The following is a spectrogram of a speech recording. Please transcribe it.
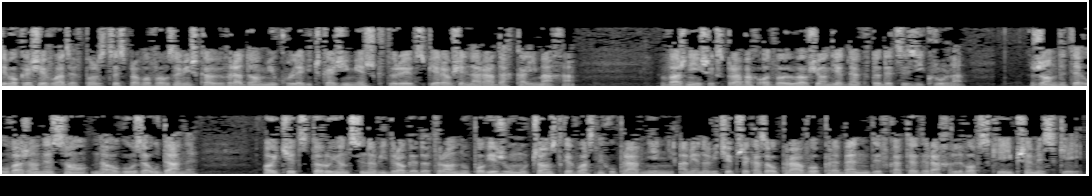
Tym okresie władzę w Polsce sprawował zamieszkały w Radomiu królewicz Kazimierz, który wspierał się na radach Kalimacha. W ważniejszych sprawach odwoływał się on jednak do decyzji króla. Rządy te uważane są na ogół za udane. Ojciec, torując synowi drogę do tronu, powierzył mu cząstkę własnych uprawnień, a mianowicie przekazał prawo prebendy w katedrach lwowskiej i przemyskiej.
